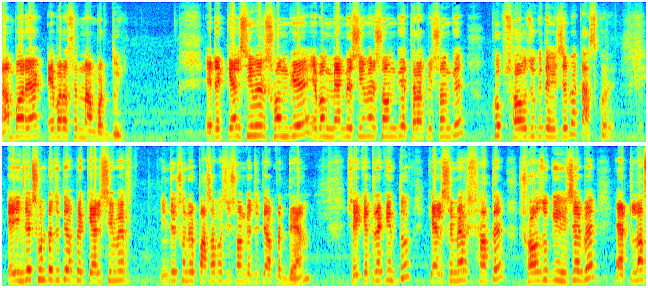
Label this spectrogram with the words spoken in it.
নাম্বার এক, এবার আসেন নাম্বার দুই। এটা ক্যালসিয়ামের সঙ্গে এবং ম্যাগনেসিয়ামের সঙ্গে, থেরাপির সঙ্গে খুব সহযোগিতা হিসেবে কাজ করে। এই ইঞ্জেকশনটা যদি আপনি ক্যালসিয়ামের ইঞ্জেকশনের পাশাপাশি সঙ্গে যদি আপনি দেন, সেই ক্ষেত্রে কিন্তু ক্যালসিয়ামের সাথে সহযোগী হিসেবে অ্যাটলাস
